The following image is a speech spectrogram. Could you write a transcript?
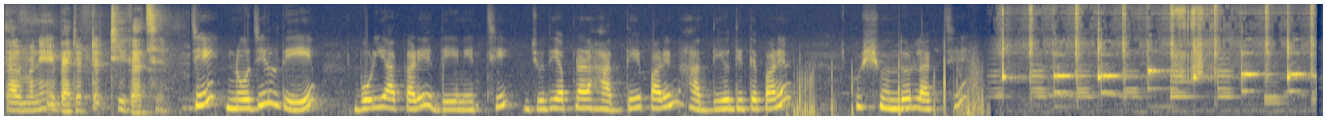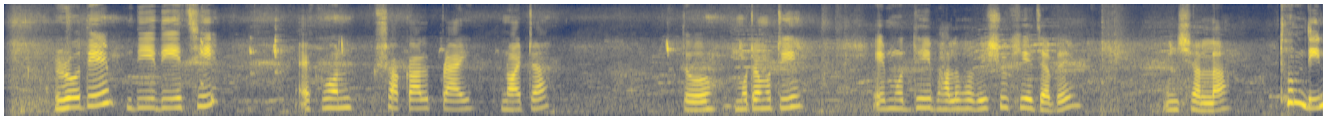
তার মানে এই ব্যাটারটা ঠিক আছে। যে নজিল দিয়ে বড়ি আকারে দিয়ে নিচ্ছি যদি আপনারা হাত দিয়ে পারেন হাত দিয়েও দিতে পারেন। খুব সুন্দর লাগছে। রোদে দিয়ে দিয়েছি এখন সকাল প্রায় নয়টা। তো মোটামুটি এর মধ্যেই ভালোভাবে শুকিয়ে যাবে, ইনশাল্লাহ। প্রথম দিন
